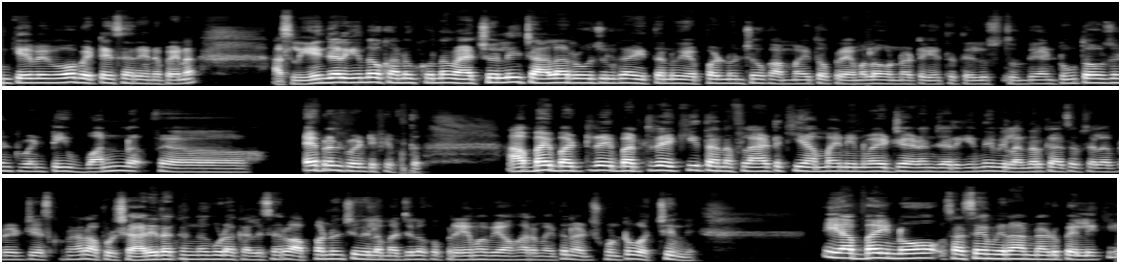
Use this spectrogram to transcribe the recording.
ఇంకేవేవో పెట్టేశారు ఈయన పైన. అసలు ఏం జరిగిందో కనుక్కుందాం. యాక్చువల్లీ చాలా రోజులుగా ఇతను ఎప్పటి నుంచో ఒక అమ్మాయితో ప్రేమలో ఉన్నట్టుగా అయితే తెలుస్తుంది. And two thousand twenty one April twenty fifth. ఆ అబ్బాయి బర్త్డే బర్త్డేకి తన ఫ్లాట్కి అమ్మాయిని ఇన్వైట్ చేయడం జరిగింది. వీళ్ళందరూ కాసేపు సెలబ్రేట్ చేసుకున్నారు. అప్పుడు శారీరకంగా కూడా కలిశారు. అప్పటి నుంచి వీళ్ళ మధ్యలో ఒక ప్రేమ వ్యవహారం అయితే నడుచుకుంటూ వచ్చింది. ఈ అబ్బాయి నో ససేమిరా అన్నాడు పెళ్ళికి.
